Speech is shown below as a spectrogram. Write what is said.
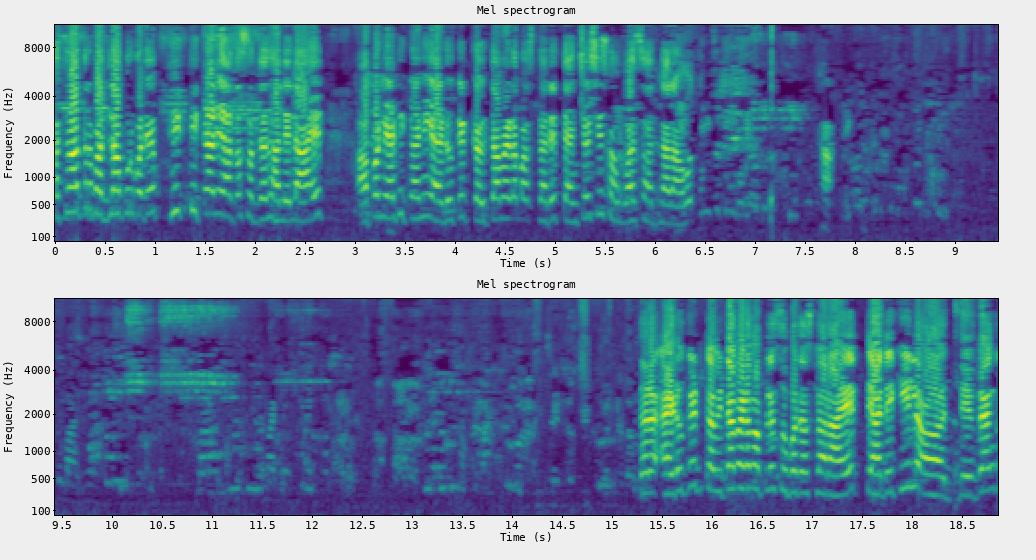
कचरा तर बदलापूरमध्ये ठिकठिकाणी आता सध्या झालेला आहे. आपण या ठिकाणी अॅडव्होकेट कविता मॅडम असणार आहेत त्यांच्याशी संवाद साधणार आहोत. हा तर ऍडव्होकेट कविता मॅडम आपल्यासोबत असणार आहेत. त्या देखील दिव्यांग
